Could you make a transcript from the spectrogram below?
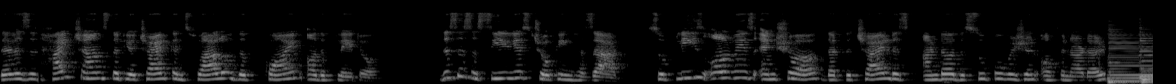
There is a high chance that your child can swallow the coin or the Play Doh. This is a serious choking hazard, so please always ensure that the child is under the supervision of an adult.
